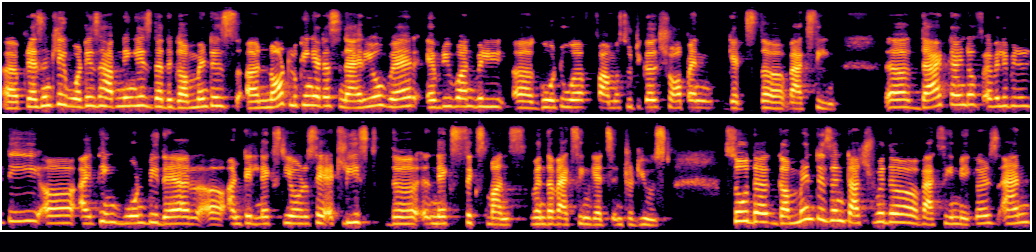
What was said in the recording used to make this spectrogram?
Uh, presently, what is happening is that the government is uh, not looking at a scenario where everyone will uh, go to a pharmaceutical shop and gets the vaccine. Uh, that kind of availability, uh, I think, won't be there until next year, or say at least the next six months when the vaccine gets introduced. So the government is in touch with the vaccine makers and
